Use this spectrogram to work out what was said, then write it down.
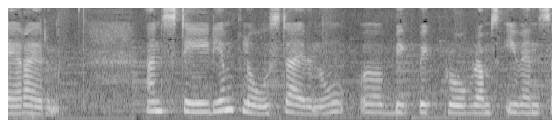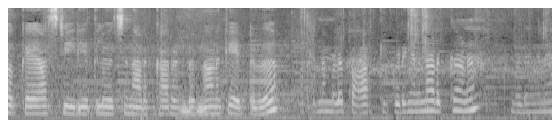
എയർ ആയിരുന്നു. ആൻഡ് സ്റ്റേഡിയം ക്ലോസ്ഡ് ആയിരുന്നു. ബിഗ് ബിഗ് പ്രോഗ്രാംസ് ഇവന്റ്സ് ഒക്കെ ആ സ്റ്റേഡിയത്തിൽ വെച്ച് നടക്കാറുണ്ടെന്നാണ് കേട്ടത്. നമ്മൾ പാർക്കിൽ കൂടി ഇങ്ങനെ നടക്കുകയാണ് ഇവിടെ ഇങ്ങനെ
